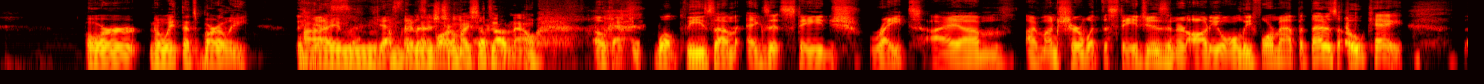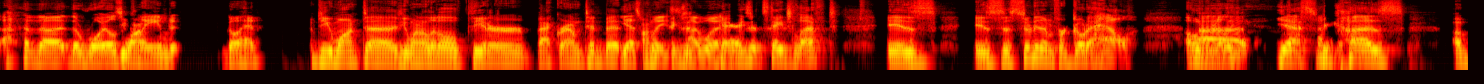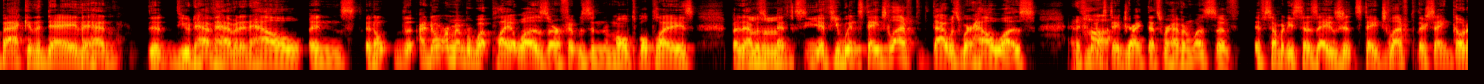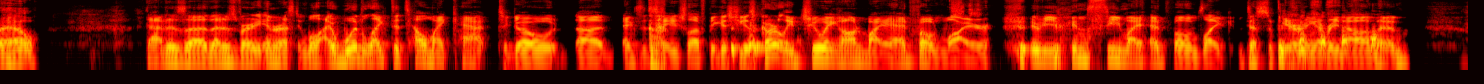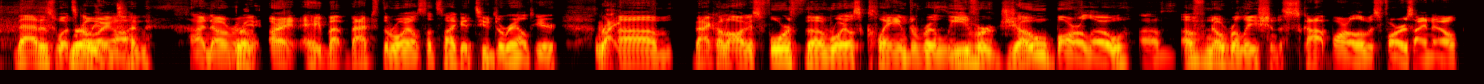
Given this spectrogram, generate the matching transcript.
Or no, wait, that's barley. I'm yes, I'm gonna show myself out now. Okay. Well, please um exit stage right. I um I'm unsure what the stage is in an audio only format, but that is okay. the the Royals want- claimed Go ahead. Do you want uh, do you want a little theater background tidbit? Yes, please. Exit, I would. Okay, exit stage left is is a pseudonym for go to hell. Oh, really? Uh, yes, because uh, back in the day they had you'd have heaven and hell, and, I don't remember what play it was or if it was in multiple plays, but that Mhm. was if, if you went stage left, that was where hell was, and if you went stage right, that's where heaven was. So if, if somebody says exit stage left, they're saying go to hell. That is uh that is very interesting. Well, I would like to tell my cat to go uh exit stage left because she is currently chewing on my headphone wire. If you can see my headphones like disappearing every now and then. That is what's Brilliant. going on. I know, right? Brilliant. All right. Hey, but back to the Royals. Let's not get too derailed here. Right. Um, back on August 4th, the Royals claimed reliever Joe Barlow, um, of no relation to Scott Barlow, as far as I know.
